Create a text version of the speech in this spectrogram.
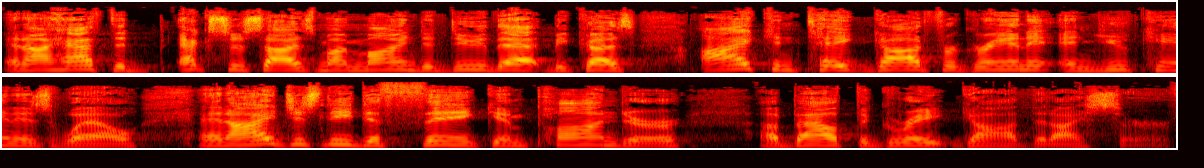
And I have to exercise my mind to do that because I can take God for granted and you can as well. And I just need to think and ponder about the great God that I serve.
